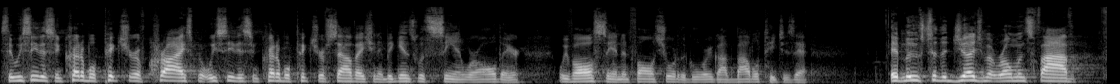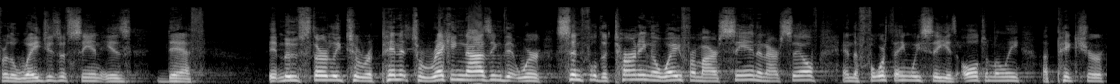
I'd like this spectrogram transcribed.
See, we see this incredible picture of Christ, but we see this incredible picture of salvation. It begins with sin. We're all there. We've all sinned and fallen short of the glory of God. The Bible teaches that. It moves to the judgment, Romans 5, for the wages of sin is death. It moves thirdly to repentance, to recognizing that we're sinful, to turning away from our sin and ourself. And the fourth thing we see is ultimately a picture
